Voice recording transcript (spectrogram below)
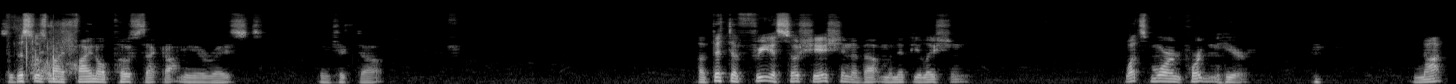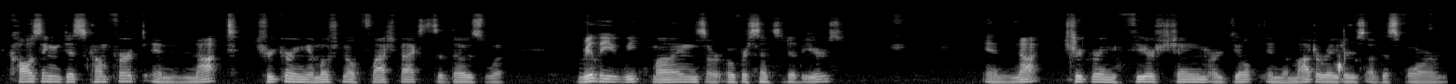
so this was my final post that got me erased and kicked out. A bit of free association about manipulation. What's more important here? not causing discomfort and not triggering emotional flashbacks to those with really weak minds or oversensitive ears, and not triggering fear, shame, or guilt in the moderators of this forum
